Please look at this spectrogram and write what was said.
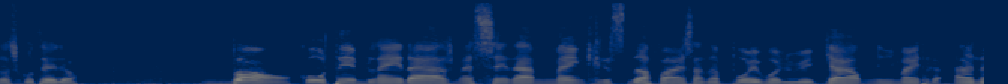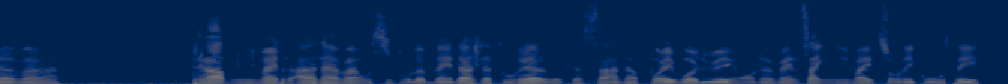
de ce côté-là. Bon, côté blindage, mais c'est la même crise d'affaires, ça n'a pas évolué. 40 mm en avant. 30 mm en avant aussi pour le blindage de la tourelle. Ça n'a pas évolué. On a 25 mm sur les côtés.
